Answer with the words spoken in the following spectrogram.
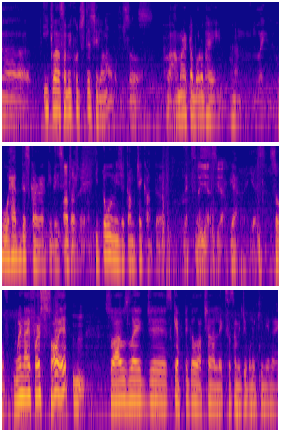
uh, ই ক্লাস আমি খুঁজতেছিলাম সো আমার একটা বড় ভাই like who had this car আর কি আচ্ছা basically আচ্ছা yeah. he told me to come check out the Lexus The yes, yeah. yeah yes so when I first saw it হুম, so I was like যে skeptical আচ্ছা Lexus আমি জীবনে কিনে নাই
